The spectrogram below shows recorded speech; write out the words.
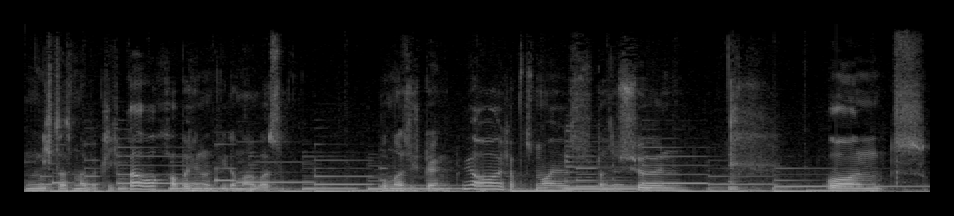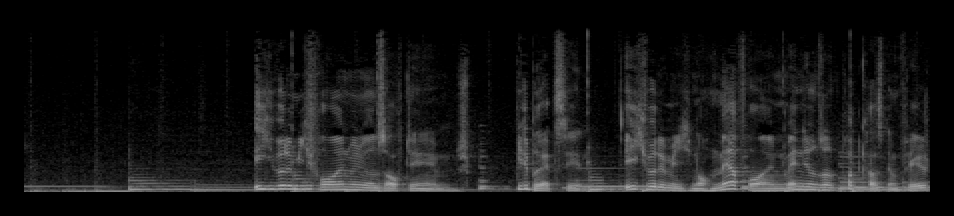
Nicht, was man wirklich braucht, aber hin und wieder mal was, wo man sich denkt, ja, ich habe was Neues, das ist schön. Und ich würde mich freuen, wenn wir uns auf dem Spielbrett sehen. Ich würde mich noch mehr freuen, wenn ihr unseren Podcast empfehlt.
